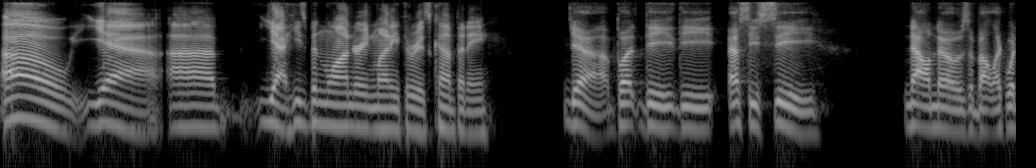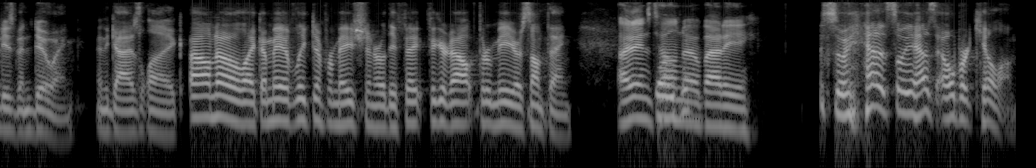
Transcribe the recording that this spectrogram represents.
Oh yeah. Uh, yeah. He's been laundering money through his company. Yeah, but the the SEC now knows about like what he's been doing, and the guy's like, "Oh no, like I may have leaked information, or they fi- figured it out through me or something." I didn't So tell the- nobody. So he has so he has Albert kill him.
